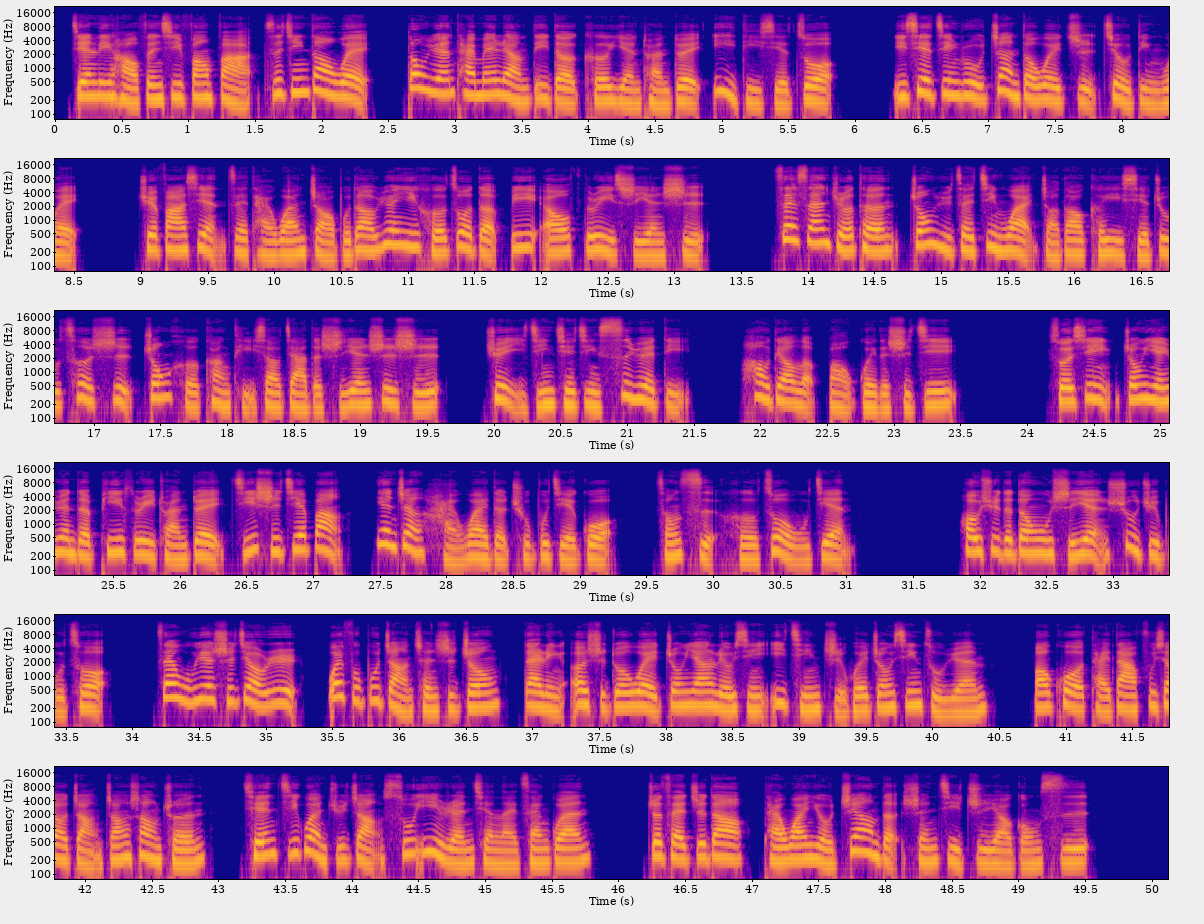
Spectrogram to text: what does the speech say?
建立好分析方法，资金到位，动员台美两地的科研团队异地协作，一切进入战斗位置就定位。却发现，在台湾找不到愿意合作的 BL3 实验室。再三折腾，终于在境外找到可以协助测试中和抗体效价的实验室时，却已经接近四月底，耗掉了宝贵的时机。所幸中研院的 P3 团队及时接棒，验证海外的初步结果，从此合作无间。后续的动物实验数据不错，在五月十九日。卫福部长陈时中带领二十多位中央流行疫情指挥中心组员，包括台大副校长张尚淳、前疾管局长苏益仁前来参观，这才知道台湾有这样的生技制药公司。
